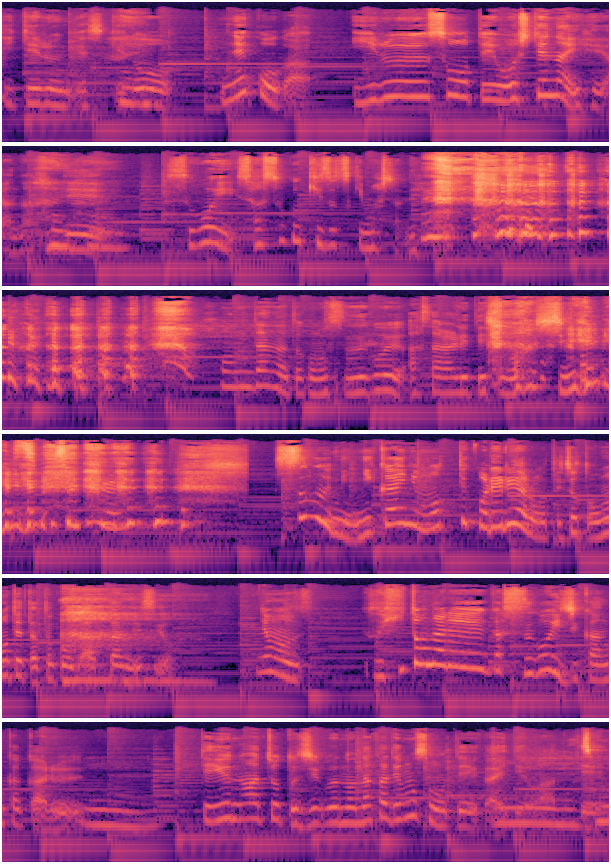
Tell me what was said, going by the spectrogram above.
いてるんですけど、猫がいる想定をしてない部屋なんで、はいはい。すごい早速傷つきましたね。本棚とかもすごい漁られてしまうし。すぐに2階に持ってこれるやろうってちょっと思ってたところがあったんですよ。でも人慣れがすごい時間かかる。うんっていうのはちょっと自分の中でも想定外ではあって。うん。そうな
